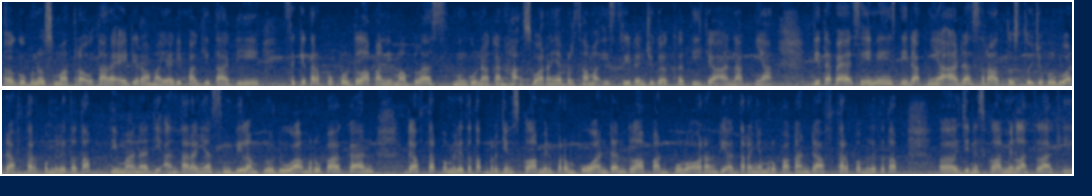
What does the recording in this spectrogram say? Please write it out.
uh, Gubernur Sumatera Utara Edi Rahmayadi pagi tadi sekitar pukul 8.15 menggunakan hak suaranya bersama istri dan juga ketiga tiga anaknya. Di TPS ini setidaknya ada 172 daftar pemilih tetap, di mana di antaranya 92 merupakan daftar pemilih tetap berjenis kelamin perempuan dan 80 orang di antaranya merupakan daftar pemilih tetap uh, jenis kelamin laki-laki.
